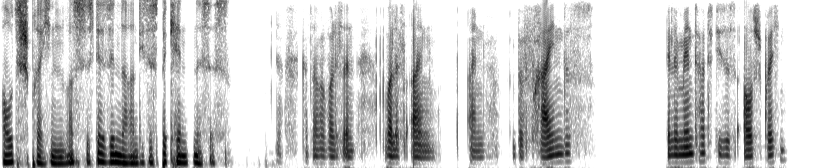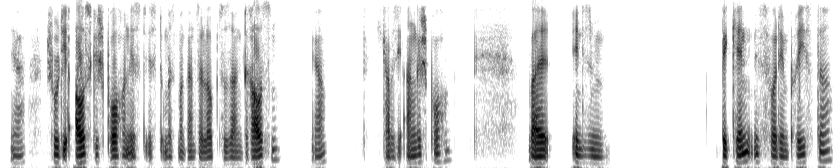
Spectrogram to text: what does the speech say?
aussprechen? Was ist der Sinn daran, dieses Bekenntnisses? Ja, ganz einfach, weil es ein, weil es ein, ein befreiendes Element hat, dieses Aussprechen. Ja, Schuld, die ausgesprochen ist, ist, um es mal ganz erlaubt zu sagen, draußen. Ja, ich habe sie angesprochen, weil in diesem Bekenntnis vor dem Priester,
